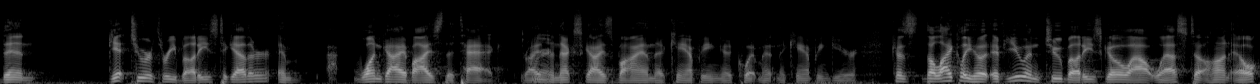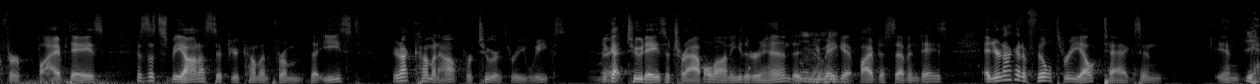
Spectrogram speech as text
then get two or three buddies together and one guy buys the tag, right? Right. The next guy's buying the camping equipment and the camping gear. Because the likelihood, if you and two buddies go out west to hunt elk for five days, because let's be honest, if you're coming from the east, you're not coming out for two or three weeks. Right. You got two days of travel on either end, and you may mm-hmm. get five to seven days, and you're not going to fill three elk tags in in Yeah.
